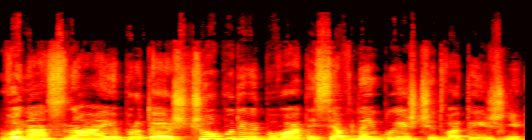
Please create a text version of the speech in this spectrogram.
Вона знає про те, що буде відбуватися в найближчі два тижні.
